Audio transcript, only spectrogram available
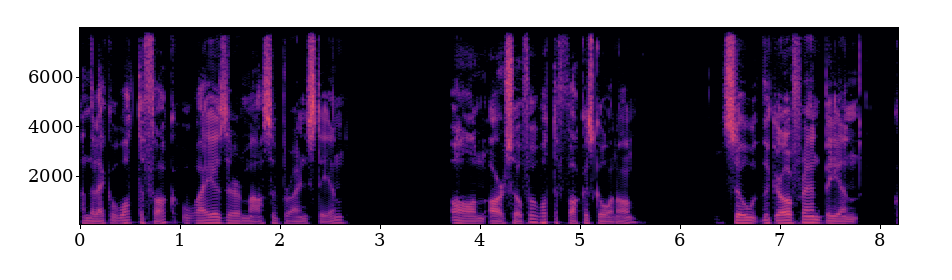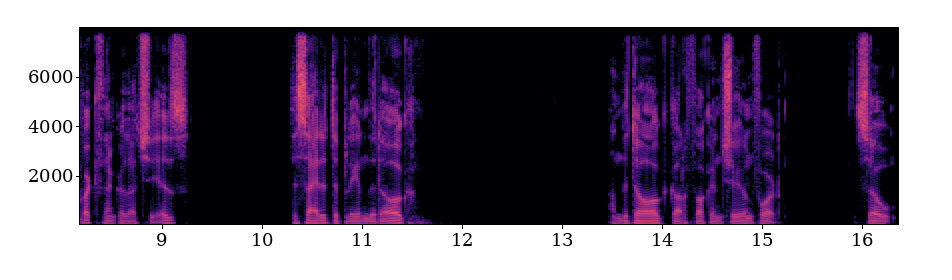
and they're like, "What the fuck? Why is there a massive brown stain on our sofa? What the fuck is going on?" So the girlfriend, being quick thinker that she is, decided to blame the dog, and the dog got a fucking chewing for it. So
